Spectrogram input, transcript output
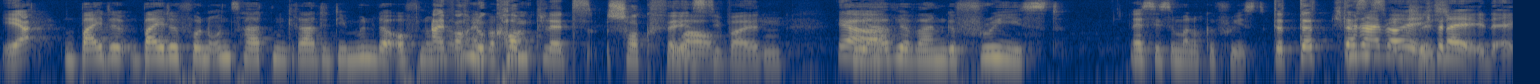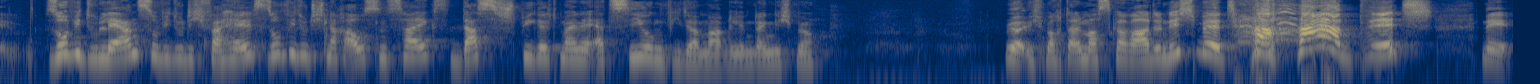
Ja. Beide, beide von uns hatten gerade die Münder offen. Und einfach nur einfach komplett Schockface, wow. die beiden. Ja. ja, wir waren gefreezed. Es ist immer noch gefreezed. Das, das, das ist einfach, ich bin ein, äh, so wie du lernst, so wie du dich verhältst, so wie du dich nach außen zeigst, das spiegelt meine Erziehung wieder, Marien, denke ich mir. Ja, ich mach deine Maskerade nicht mit. Haha, Bitch! Nee,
